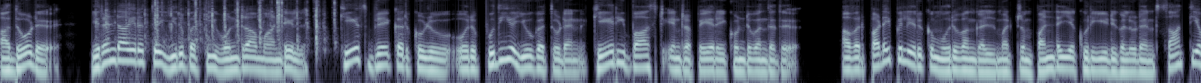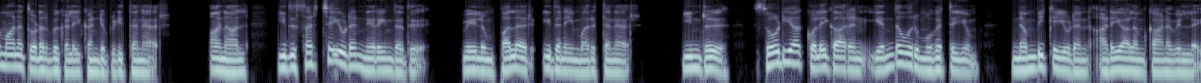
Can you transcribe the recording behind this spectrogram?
அதோடு இரண்டாயிரத்து இருபத்தி ஒன்றாம் ஆண்டில் கேஸ் பிரேக்கர் குழு ஒரு புதிய யூகத்துடன் கேரி பாஸ்ட் என்ற பெயரை கொண்டு வந்தது. அவர் படைப்பில் இருக்கும் உருவங்கள் மற்றும் பண்டைய குறியீடுகளுடன் சாத்தியமான தொடர்புகளை கண்டுபிடித்தனர். ஆனால் இது சர்ச்சையுடன் நிறைந்தது. மேலும் பலர் இதனை மறுத்தனர். இன்று சோடியா கொலைகாரன் எந்தவொரு முகத்தையும் நம்பிக்கையுடன் அடையாளம் காணவில்லை.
